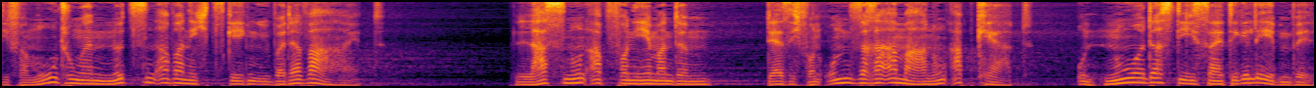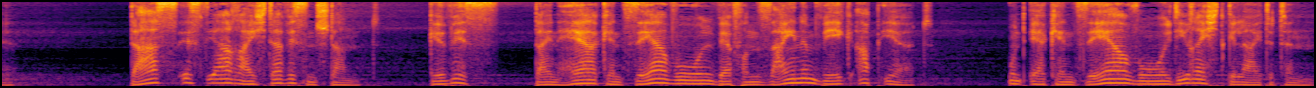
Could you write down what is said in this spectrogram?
Die Vermutungen nützen aber nichts gegenüber der Wahrheit. Lass nun ab von jemandem, der sich von unserer Ermahnung abkehrt und nur das diesseitige Leben will. Das ist ihr erreichter Wissensstand. Gewiss, dein Herr kennt sehr wohl, wer von seinem Weg abirrt, und er kennt sehr wohl die Rechtgeleiteten.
